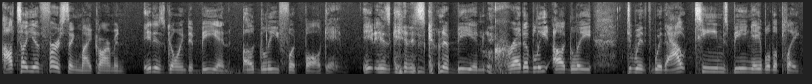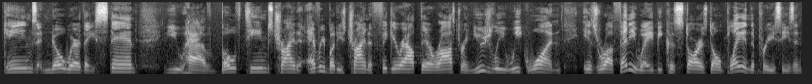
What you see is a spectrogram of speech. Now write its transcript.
I'll tell you the first thing, Mike Harmon. It is going to be an ugly football game. It is it is going to be incredibly ugly with without teams being able to play games and know where they stand. You have both teams trying to everybody's trying to figure out their roster and usually week 1 is rough anyway because stars don't play in the preseason.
